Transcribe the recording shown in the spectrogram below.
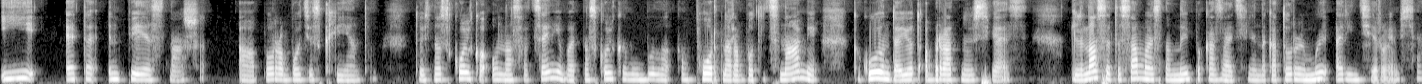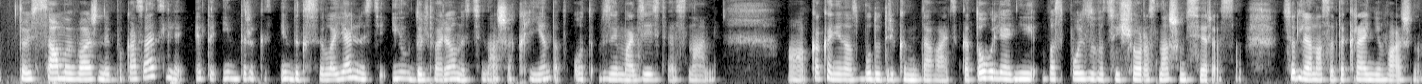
и это NPS наша а, по работе с клиентом. То есть насколько он нас оценивает, насколько ему было комфортно работать с нами, какую он дает обратную связь. Для нас это самые основные показатели, на которые мы ориентируемся. То есть самые важные показатели – это индекс, индексы лояльности и удовлетворенности наших клиентов от взаимодействия с нами. А, как они нас будут рекомендовать, готовы ли они воспользоваться еще раз нашим сервисом. Все для нас это крайне важно.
